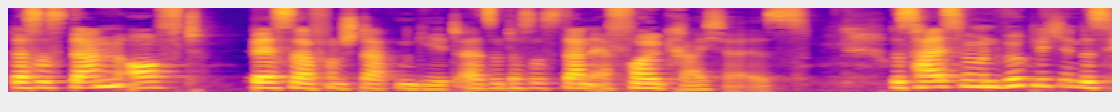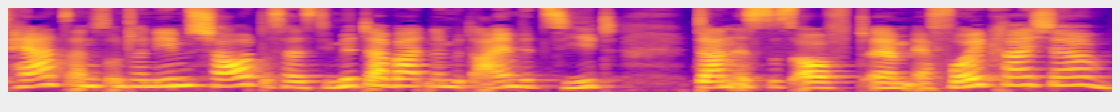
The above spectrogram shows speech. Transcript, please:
dass es dann oft besser vonstatten geht, also dass es dann erfolgreicher ist. Das heißt, wenn man wirklich in das Herz eines Unternehmens schaut, das heißt die Mitarbeitenden mit einbezieht, dann ist es oft ähm, erfolgreicher.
